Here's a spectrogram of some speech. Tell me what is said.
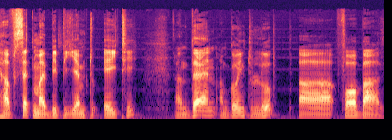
have set my bpm to 80 and then i'm going to loop uh, four bars.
